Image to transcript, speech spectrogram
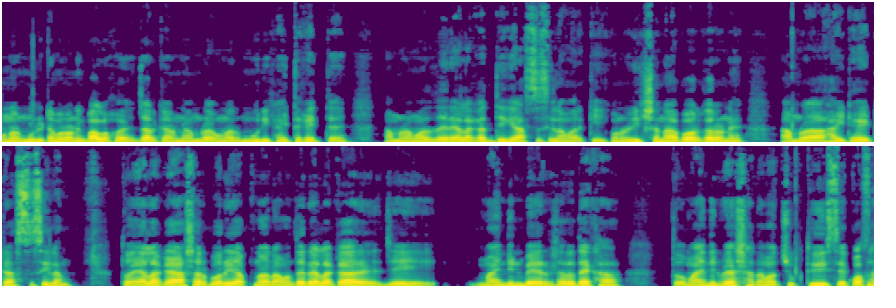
ওনার মুড়িটা আমার অনেক ভালো হয়, যার কারণে আমরা ওনার মুড়ি খাইতে খাইতে আমরা আমাদের এলাকার দিকে আসতেছিলাম আর কি। কোনো রিক্সা না পাওয়ার কারণে আমরা হাইটে হাইটে আসতেছিলাম। তো এলাকায় আসার পরে আপনার আমাদের এলাকায় যে মাইন্দিন ভাইয়ের সাথে দেখা তো মাইন্দিন ভাইয়ের সাথে আমার চুক্তি হয়েছে কথা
